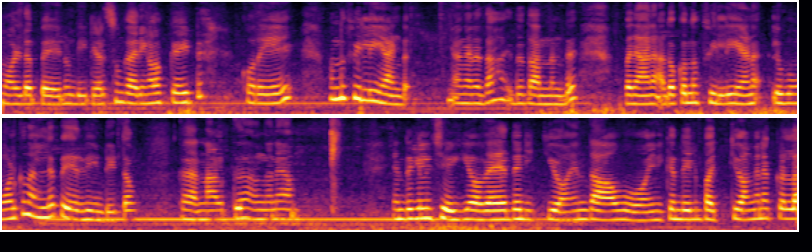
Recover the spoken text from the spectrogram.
മോളുടെ പേരും ഡീറ്റെയിൽസും കാര്യങ്ങളൊക്കെ ആയിട്ട് കുറേ ഒന്ന് ഫില്ല് ചെയ്യാണ്ട്. അങ്ങനെ ഇതാ ഇത് തന്നിട്ടുണ്ട് അപ്പോൾ ഞാൻ അതൊക്കെ ഒന്ന് ഫില്ല് ചെയ്യണം. ലുബുമോൾക്ക് നല്ല പേടിയുണ്ട് കേട്ടോ കാരണം ആൾക്ക് അങ്ങനെ എന്തെങ്കിലും ചെയ്യുമോ വേദനിക്കുകയോ എന്താവുമോ എനിക്കെന്തെങ്കിലും പറ്റുമോ അങ്ങനെയൊക്കെയുള്ള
